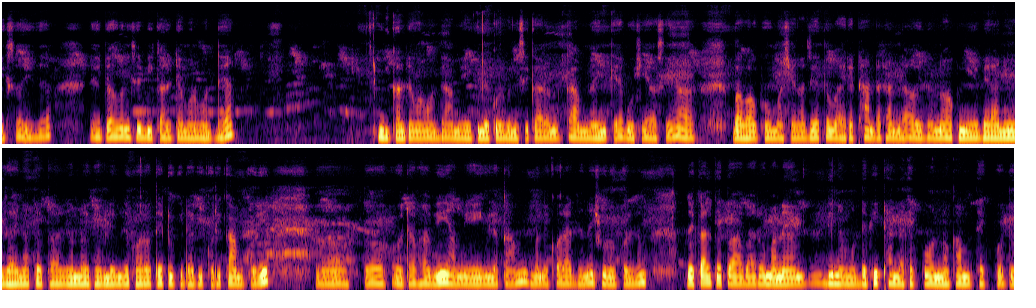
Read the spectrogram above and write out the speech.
নিশ্চয়ই যে এইটা হবে নিশ্চয়ই বিকাল টাইমের মধ্যে। বিকাল টাইমের মধ্যে আমি এগুলো করব নিছি, কারণ কাম নাই, কে বসে আছে আর বাবাও ঘুম আসে না, যেহেতু বাইরে ঠান্ডা ঠান্ডা, ওই জন্য নিয়ে বেড়ানিও যায় না, তো তার জন্যই ভাবলাম যে ঘরতে টুকিটাকি করি কাম করি। তো ওইটা ভাবি আমি এইগুলো কাম মানে করার জন্য শুরু করলাম। যে কালকে তো আবারও মানে দিনের মধ্যে ফির ঠান্ডা থাকব, অন্য কাম থাকব, তো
